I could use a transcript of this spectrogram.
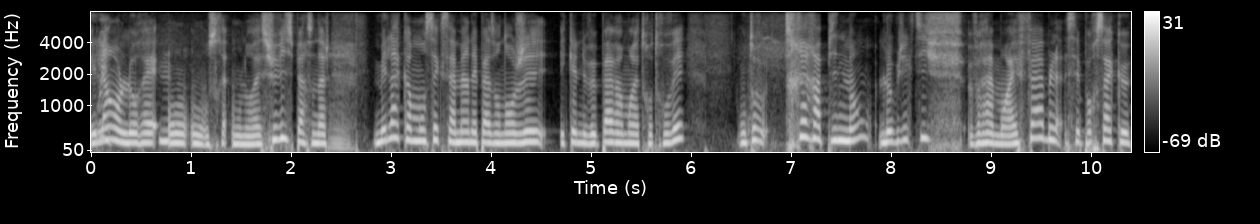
Et là, on l'aurait, Mm. on, on serait, on aurait suivi ce personnage. Mais là, comme on sait que sa mère n'est pas en danger et qu'elle ne veut pas vraiment être retrouvée, on trouve très rapidement l'objectif vraiment est faible. C'est pour ça que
